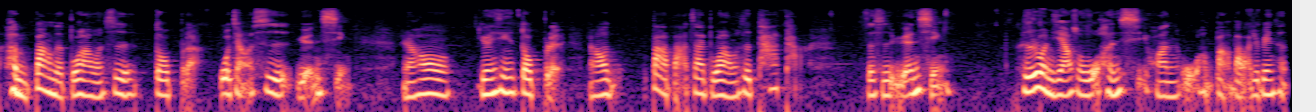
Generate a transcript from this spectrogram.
很棒的波兰文是 dobra 我讲的是原型，然后原型是 dobre，然后爸爸在波兰文是 tata，这是原型。可是如果你今天要说我很喜欢我很棒爸爸，就变成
